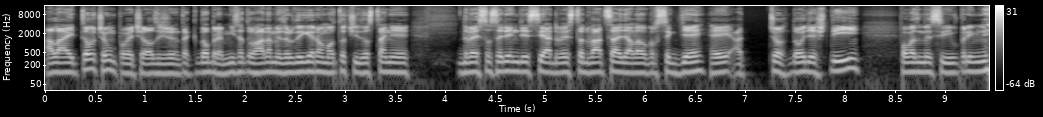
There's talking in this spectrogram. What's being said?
ale aj to, čo mu povie Chelsea, že tak dobre, my sa tu hádame s Rudigerom o to, či dostane 270, 220, alebo proste kde, hej, a čo, dojdeš ty, povedzme si úprimne,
